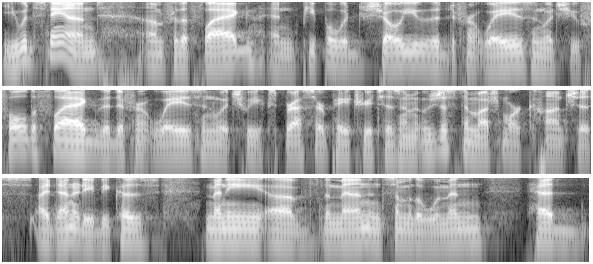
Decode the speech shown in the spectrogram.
you would stand um, for the flag, and people would show you the different ways in which you fold a flag, the different ways in which we express our patriotism. It was just a much more conscious identity because many of the men and some of the women had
